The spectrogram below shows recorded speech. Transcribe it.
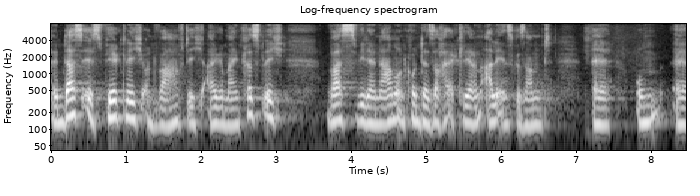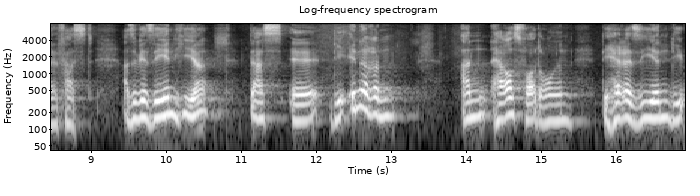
Denn das ist wirklich und wahrhaftig allgemein christlich, was, wie der Name und Grund der Sache erklären, alle insgesamt äh, umfasst. Also wir sehen hier, dass äh, die inneren an Herausforderungen, die Heresien, die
